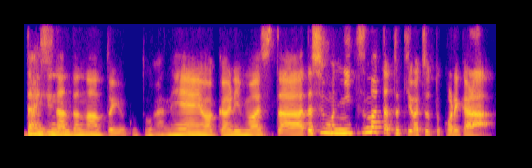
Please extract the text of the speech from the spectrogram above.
大事なんだなということがね、わかりました。私も煮詰まった時はちょっとこれから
